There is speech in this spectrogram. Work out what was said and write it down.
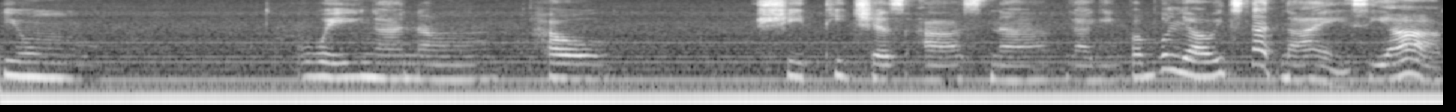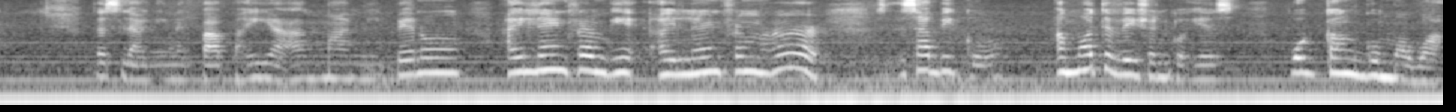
yung way nga ng how she teaches us na laging pabulyaw, it's not nice. Yeah tapos laging nagpapahiya ang mami. Pero I learned from I learned from her. Sabi ko, ang motivation ko is huwag kang gumawa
